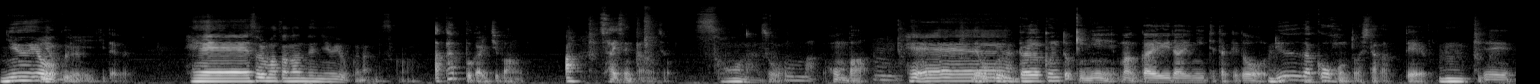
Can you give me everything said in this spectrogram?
ニューヨーク。ヨークに行きたいからへえそれまたなんでニューヨークなんですか？あタップが一番あ最先端なんですよそうなんです本場。本場。うん。へえで僕大学の時に、まあ、外大に行ってたけどうん。留学を本当はしたかってうん。で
